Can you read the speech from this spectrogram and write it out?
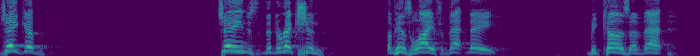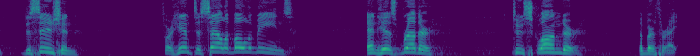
Jacob changed the direction of his life that day because of that decision for him to sell a bowl of beans and his brother to squander a birthright.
